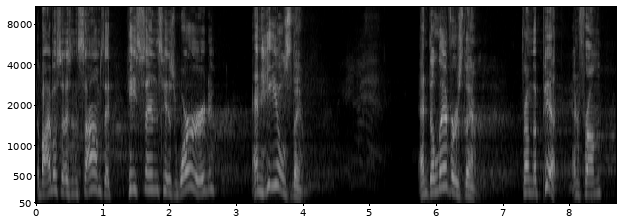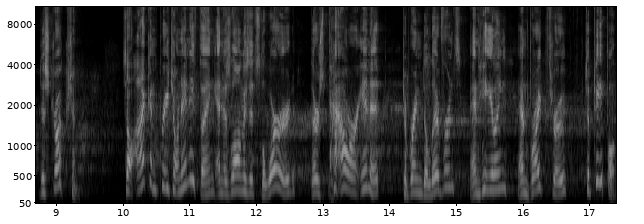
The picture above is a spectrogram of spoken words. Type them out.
The Bible says in Psalms that he sends his word and heals them and delivers them from the pit and from destruction. So I can preach on anything, and as long as it's the word, there's power in it to bring deliverance and healing and breakthrough to people.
